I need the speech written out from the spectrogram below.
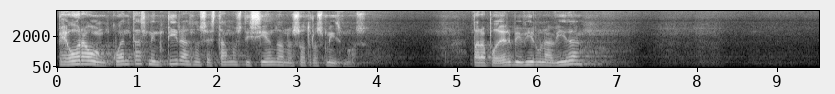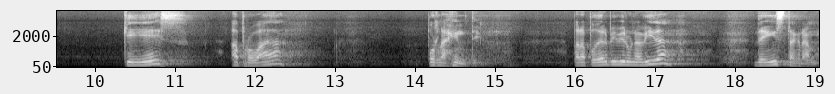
Peor aún, ¿cuántas mentiras nos estamos diciendo a nosotros mismos para poder vivir una vida que es aprobada por la gente? Para poder vivir una vida de Instagram,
